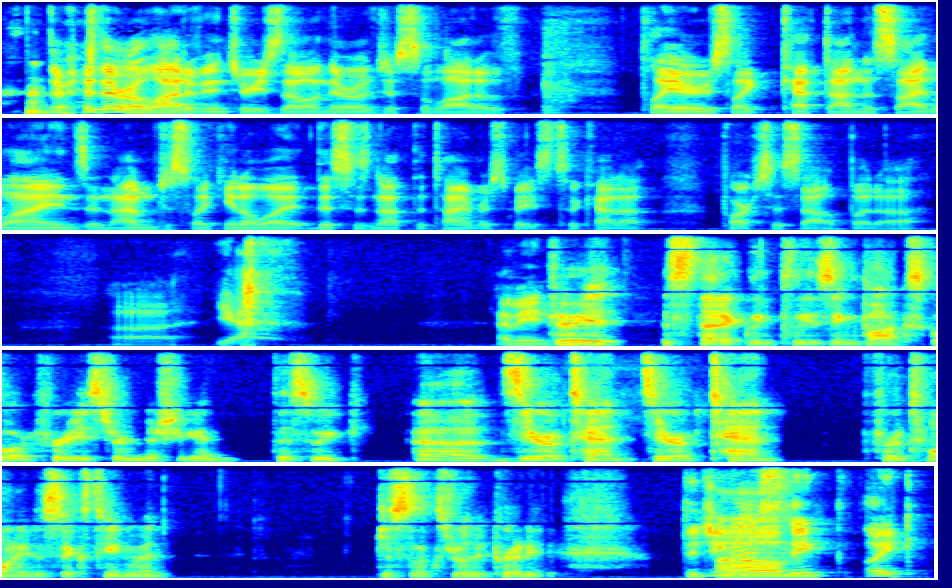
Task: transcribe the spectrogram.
there there were a lot of injuries though, and there were just a lot of players like kept on the sidelines, and I'm just like, you know what, this is not the time or space to kind of parse this out. But uh, uh, yeah. I mean, Very aesthetically pleasing box score for Eastern Michigan this week. Uh, 0 10, 0 10. for a 20 to 16 win. Just looks really pretty. Did you guys Um, think like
